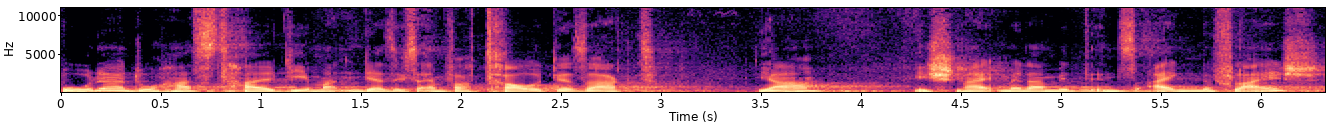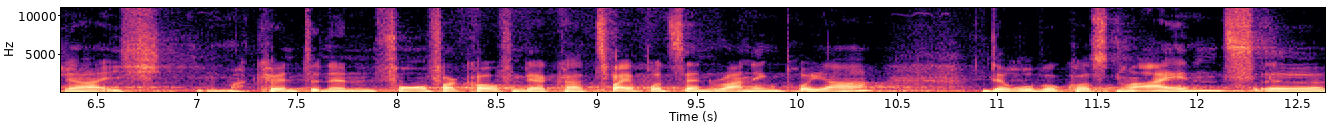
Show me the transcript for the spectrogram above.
oder du hast halt jemanden, der sich einfach traut, der sagt, ja, ich schneide mir damit ins eigene Fleisch, ja, ich könnte einen Fonds verkaufen, der hat 2% Running pro Jahr, der Robo kostet nur 1, äh,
